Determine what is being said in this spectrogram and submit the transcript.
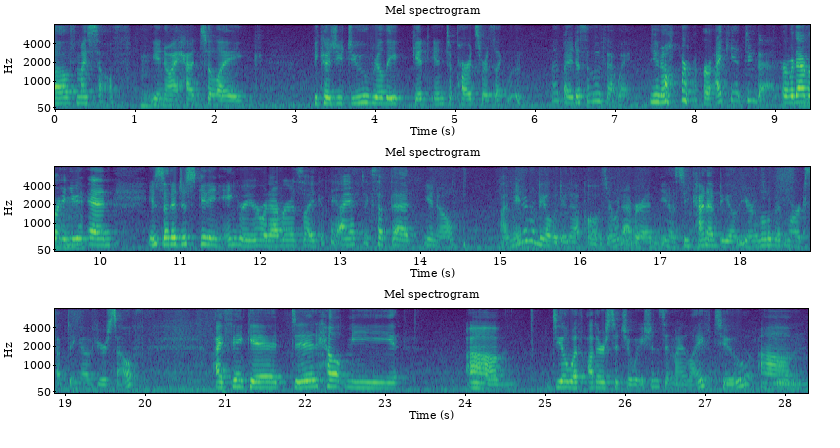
of myself. You Mhm. know, I had to like, because you do really get into parts where it's like, hmm, my body doesn't move that way, you know, or, or I can't do that, or whatever. And you, Mhm. and instead of just getting angry or whatever, it's like, okay, I have to accept that, you know, I may never be able to do that pose or whatever. And, you know, so you kind of be, you're a little bit more accepting of yourself. I think it did help me um, deal with other situations in my life too. Um,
